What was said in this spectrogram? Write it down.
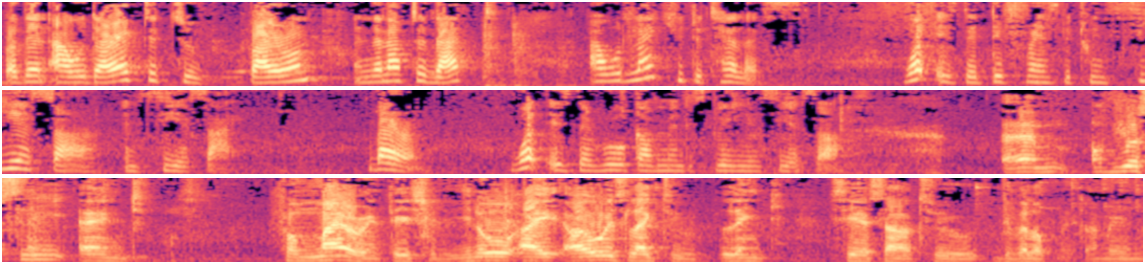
But then I will direct it to Byron, and then after that, I would like you to tell us what is the difference between CSR and CSI? Byron, what is the role government is playing in CSR? Um, obviously, and from my orientation, you know, I, I always like to link CSR to development. I mean,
